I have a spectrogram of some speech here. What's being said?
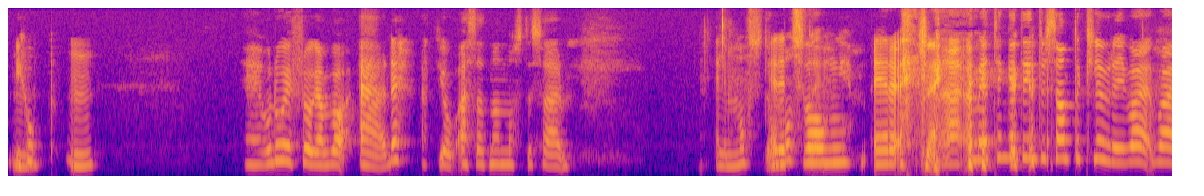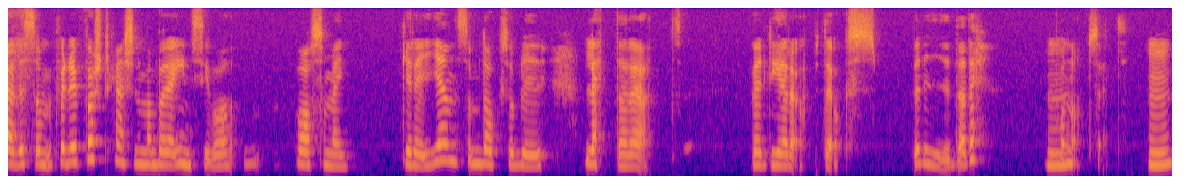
Mm. ihop. mm, Eh, och då är frågan vad är det att jobba? Alltså att man måste så här eller måste och Är det måste. tvång? Är det... Nej. Nej, men jag tänker att det är intressant att klura i vad, vad är det som, för det är först kanske när man börjar inse vad, vad som är grejen som det också blir lättare att värdera upp det och sprida det på Mm, något sätt. mm.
